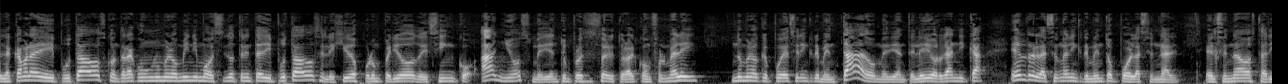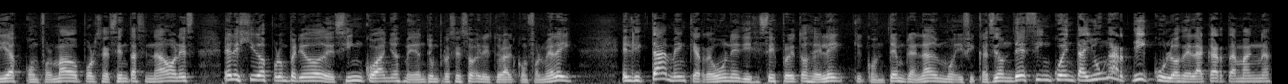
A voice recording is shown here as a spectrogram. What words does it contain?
la Cámara de Diputados contará con un número mínimo de 130 diputados elegidos por un periodo de cinco años mediante un proceso electoral conforme a ley, número que puede ser incrementado mediante ley orgánica en relación al incremento poblacional. El Senado estaría conformado por 60 senadores elegidos por un periodo de cinco años mediante un proceso electoral conforme a ley. El dictamen, que reúne 16 proyectos de ley que contemplan la modificación de 51 artículos de la Carta Magna,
